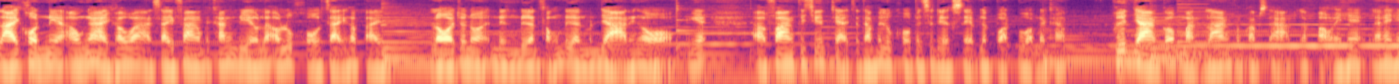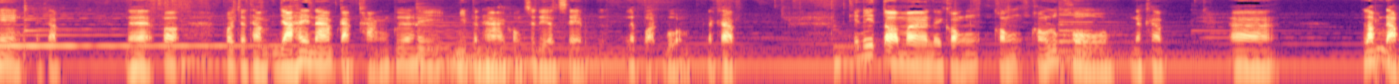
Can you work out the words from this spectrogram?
หลายคนเนี่ยเอาง่ายเขาว่าใส่ฟางไปครั้งเดียวแล้วเอาลูกโคใส่เข้าไป รอจนว่าหนึ่งเดือน 2 เดือนมันหย่าถึงออกอย่างเงี้ยฟางที่ชื้นแฉะจะทำให้ลูกโคเป็นเสดือกเสบและปอดบวมนะครับ พื้นยางก็หมั่นล้างทำความสะอาด และเป่าให้แห้งและให้แห้งนะครับนะฮะเพราะเพราะจะทำอย่าให้น้ำกักขังเพื่อให้มีปัญหาของเสดือกเสบและปอดบวมนะครับ ทีนี้ต่อมาในของของของลูกโคนะครับ ลำดับ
